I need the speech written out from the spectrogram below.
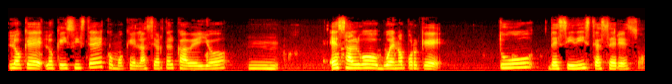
lo que, lo que hiciste, como que el hacerte el cabello, mm, es algo bueno porque tú decidiste hacer eso,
